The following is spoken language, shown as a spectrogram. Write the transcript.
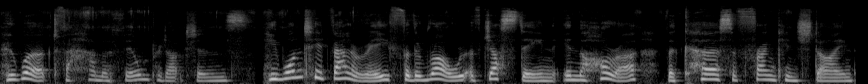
who worked for Hammer Film Productions. He wanted Valerie for the role of Justine in the horror The Curse of Frankenstein,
